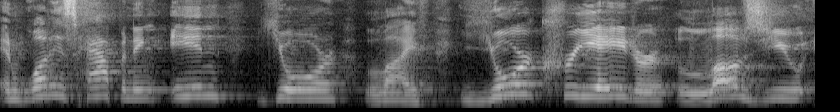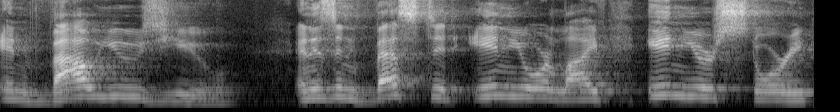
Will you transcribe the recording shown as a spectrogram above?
and what is happening in your life. Your creator loves you and values you and is invested in your life, in your story,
